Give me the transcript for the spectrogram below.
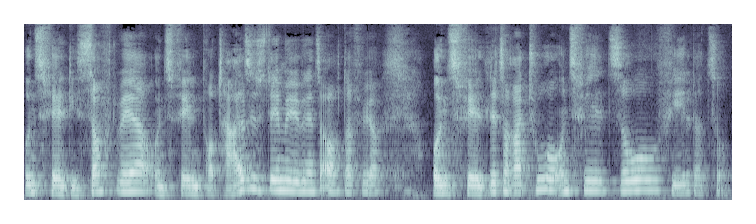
uns fehlt die Software, uns fehlen Portalsysteme übrigens auch dafür, uns fehlt Literatur, uns fehlt so viel dazu.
